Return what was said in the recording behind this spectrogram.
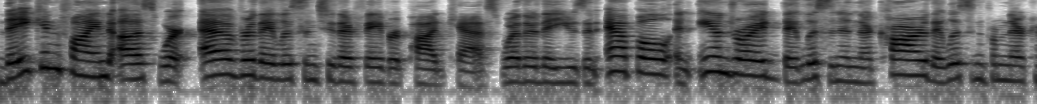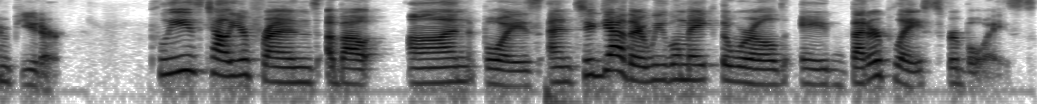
They can find us wherever they listen to their favorite podcast, whether they use an Apple, an Android, they listen in their car, they listen from their computer. Please tell your friends about On Boys, and together we will make the world a better place for boys.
